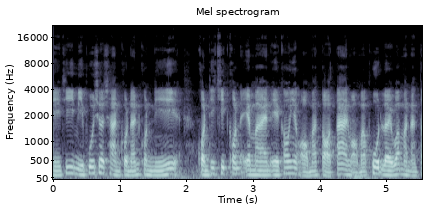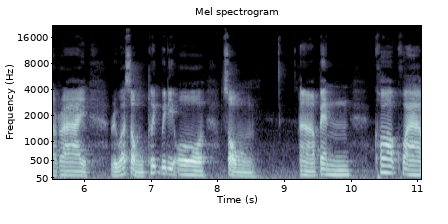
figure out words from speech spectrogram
ณีที่มีผู้เชี่ยวชาญคนนั้นคนนี้ คนที่คิดคน mRNA เขายังออกมาต่อต้านออกมาพูดเลยว่ามันอันตราย หรือว่าส่งคลิปวิดีโอส่งเป็น ข้อความ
